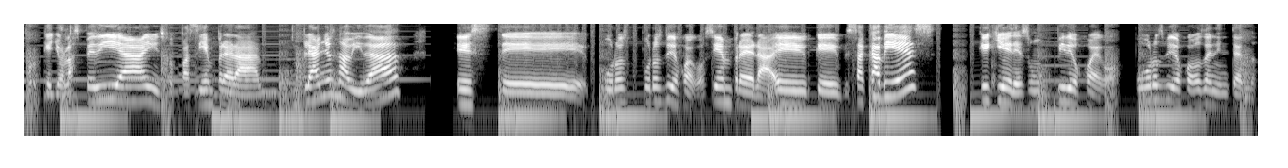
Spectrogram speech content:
porque yo las pedía y mis papás siempre era cumpleaños, Navidad, este, puros, puros videojuegos. Siempre era eh, que saca 10, ¿qué quieres? Un videojuego, puros videojuegos de Nintendo.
